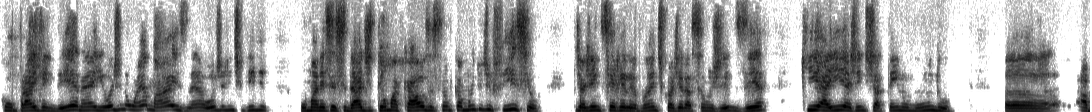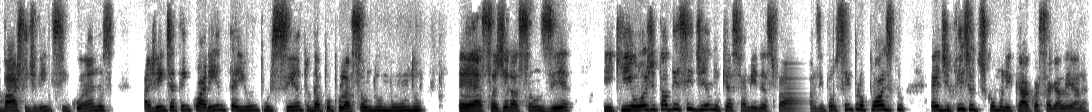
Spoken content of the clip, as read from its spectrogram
comprar e vender, né? E hoje não é mais, né? Hoje a gente vive uma necessidade de ter uma causa, senão fica muito difícil de a gente ser relevante com a geração Z, que aí a gente já tem no mundo uh, abaixo de 25 anos, a gente já tem 41% da população do mundo é essa geração Z e que hoje está decidindo o que as famílias fazem. Então, sem propósito, é difícil de se comunicar com essa galera.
